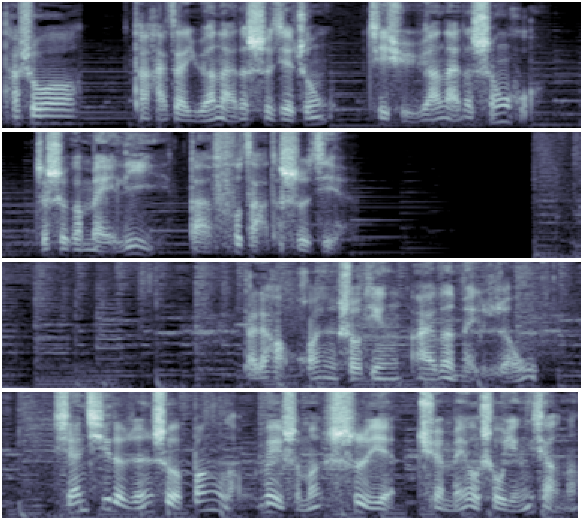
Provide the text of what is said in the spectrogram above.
他说他还在原来的世界中继续原来的生活，这是个美丽但复杂的世界。大家好，欢迎收听《爱问美人物》。贤妻的人设崩了，为什么事业却没有受影响呢？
